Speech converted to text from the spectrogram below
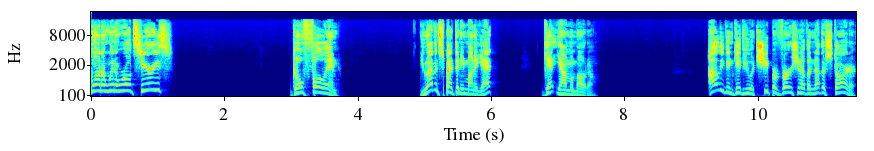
want to win a World Series? Go full in. You haven't spent any money yet. Get Yamamoto. I'll even give you a cheaper version of another starter.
